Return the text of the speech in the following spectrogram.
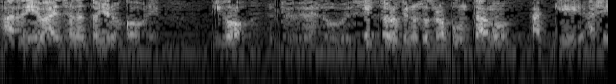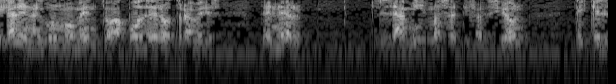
arriba en San Antonio los Cobre. Digo, esto es lo que nosotros apuntamos a que a llegar en algún momento a poder otra vez tener la misma satisfacción de que el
